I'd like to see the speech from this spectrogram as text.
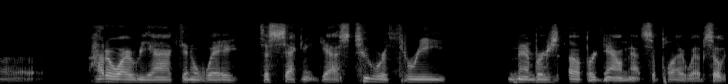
uh, how do I react in a way to second guess two or three members up or down that supply web. So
